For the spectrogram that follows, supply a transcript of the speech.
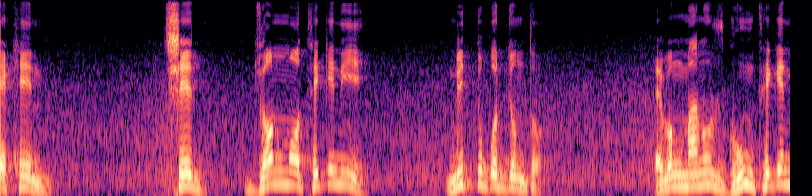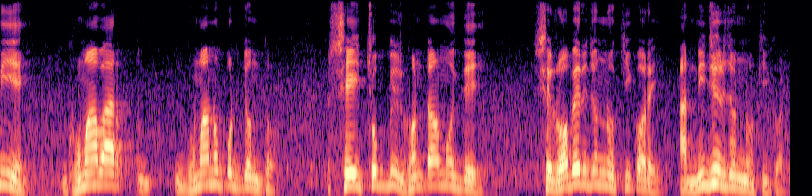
দেখেন, সে জন্ম থেকে নিয়ে মৃত্যু পর্যন্ত এবং মানুষ ঘুম থেকে নিয়ে ঘুমাবার, ঘুমানো পর্যন্ত সেই চব্বিশ ঘণ্টার মধ্যে সে রবের জন্য কি করে আর নিজের জন্য কি করে?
